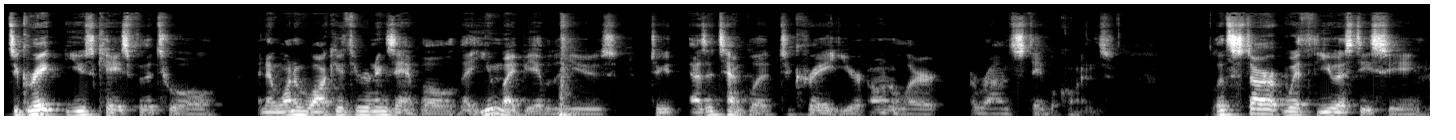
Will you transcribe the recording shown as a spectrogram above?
It's a great use case for the tool, and I want to walk you through an example that you might be able to use to, as a template to create your own alert around stablecoins. Let's start with USDC.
